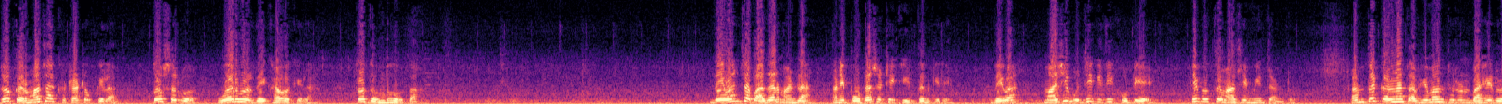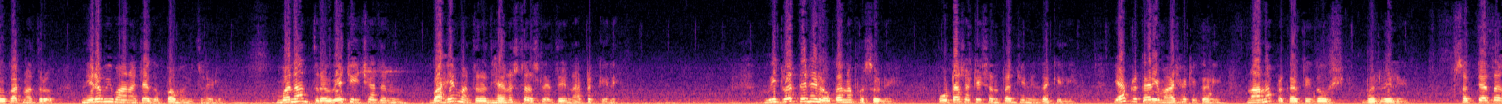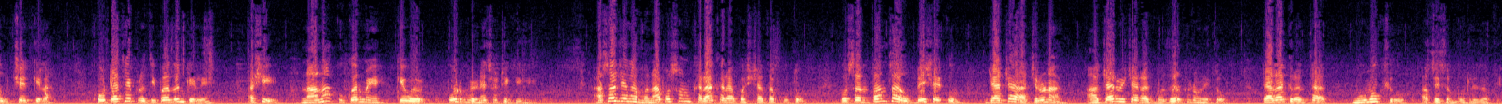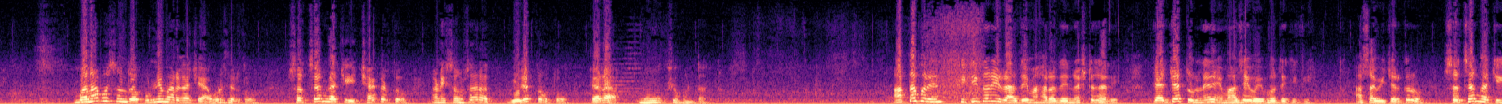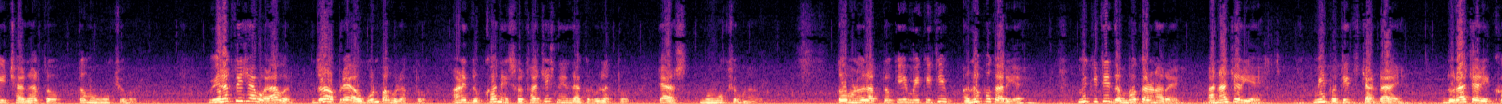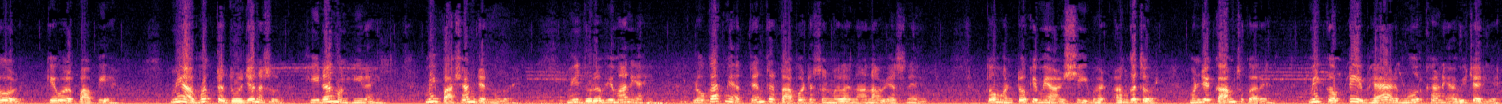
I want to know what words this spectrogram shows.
जो कर्माचा खटाटो केला तो सर्व वरवर देखावा केला. तो दंभ होता. देवांचा बाजार मांडला आणि पोटासाठी कीर्तन केले. देवा माझी बुद्धी किती खोटी आहे? हे फक्त माझे मीच जाणतो. अंतःकरणात अभिमान धरून बाहेर लोकात मात्र निरभिमानाच्या गप्पा मारित राहिलो. मनात द्रव्याची इच्छा धरून बाहेर मात्र ध्यानस्थ असल्याचे नाटक केले. विद्वत्तेने लोकांना फसवले. पोटासाठी संतांची निंदा केली. या प्रकारे माझ्या ठिकाणी नाना प्रकारचे दोष भरलेले सत्याचा उच्छेद केला. खोट्याचे प्रतिपादन केले. अशी नाना कुकर्मे केवळ पोट भरण्यासाठी केली. असा ज्याला मनापासून खरा खरा पश्चाताप होतो व संतांचा उपदेश ऐकून ज्याच्या आचरणात आचार विचारात बदल घडून येतो त्याला ग्रंथात मुमुक्षु असे संबोधले जाते. मनापासून जो पुण्यमार्गाची आवड धरतो सत्संगाची इच्छा करतो आणि संसारात विरक्त होतो त्याला मुमुक्षु म्हणतात. आतापर्यंत कितीतरी राजे महाराजे नष्ट झाले. त्यांच्या तुलनेने माझे वैभव ते किती? असा विचार करून सत्संगाची इच्छा धरतो तो मुमुक्षू होय. विरक्तीच्या बळावर जो आपले अवगुण पाहू लागतो आणि दुःखाने स्वतःचीच निंदा करू लागतो त्यास मुमुक्ष म्हणावे. तो म्हणू लागतो की मी किती अनुपकारी आहे. मी किती दंभ करणार आहे. अनाचारी आहे. मी पतित चांडाळ आहे. दुराचारी खळ केवळ पापी आहे. मी अभक्त दुर्जन असून हिनाहून ही नाही. मी पाषाण जन्मलो आहे. मी दुरभिमानी आहे. लोकात मी अत्यंत तापट असून मला नाना व्यसने आहेत. तो म्हणतो की मी आळशी अंगचोर म्हणजे काम चुकार आहे. मी कपटी भ्याड मूर्ख आणि अविचारी आहे.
